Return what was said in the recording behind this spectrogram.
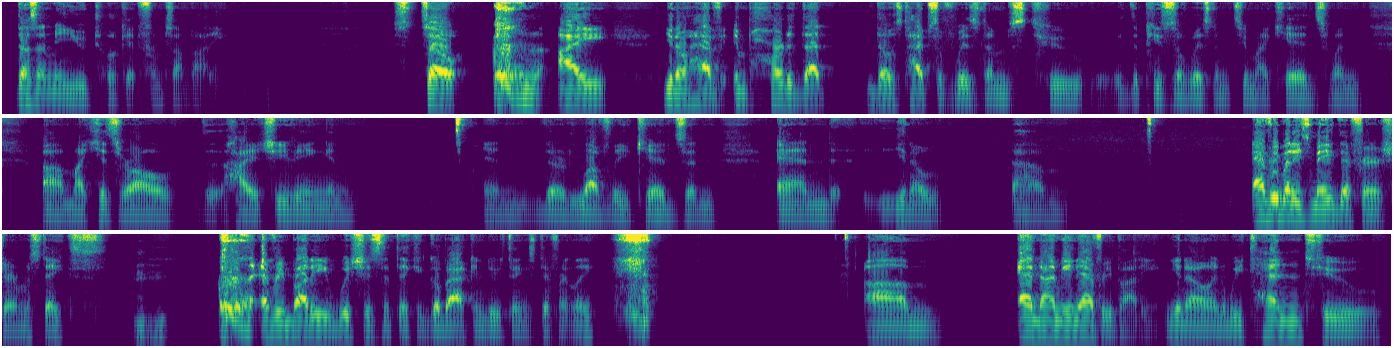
doesn't mean you took it from somebody. So i you know have imparted that those types of wisdoms to the pieces of wisdom to my kids when uh, my kids are all high achieving and and they're lovely kids and and you know um, everybody's made their fair share of mistakes Mhm. everybody wishes that they could go back and do things differently um and i mean everybody you know and we tend to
